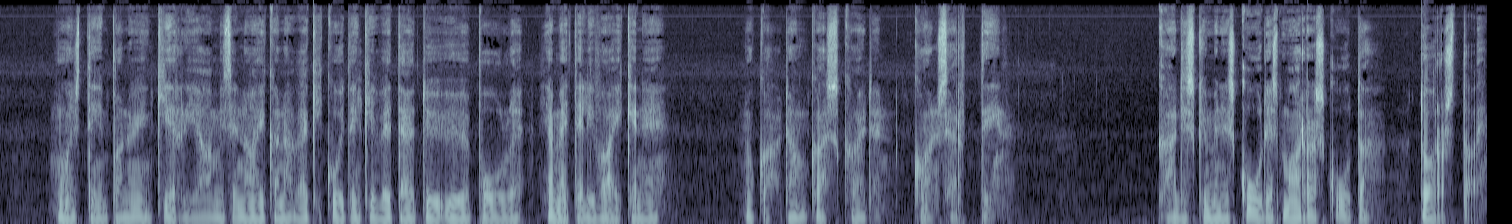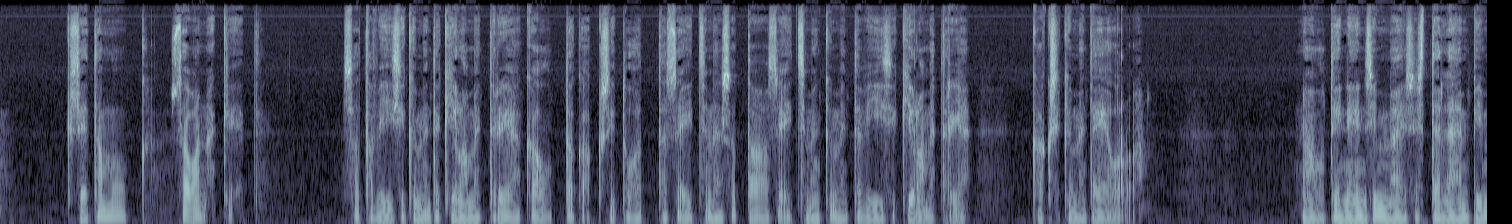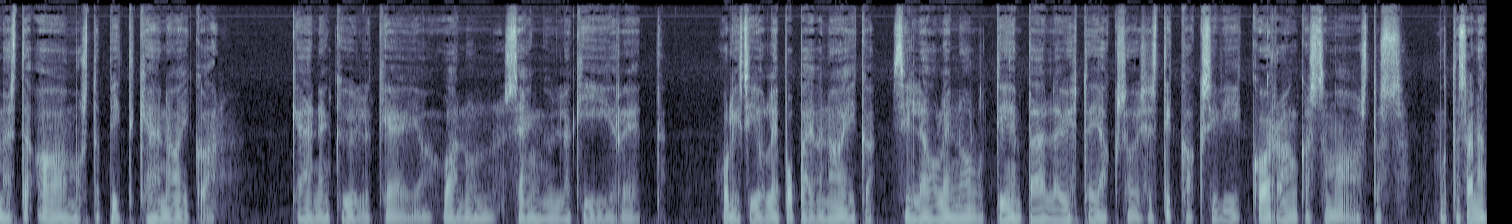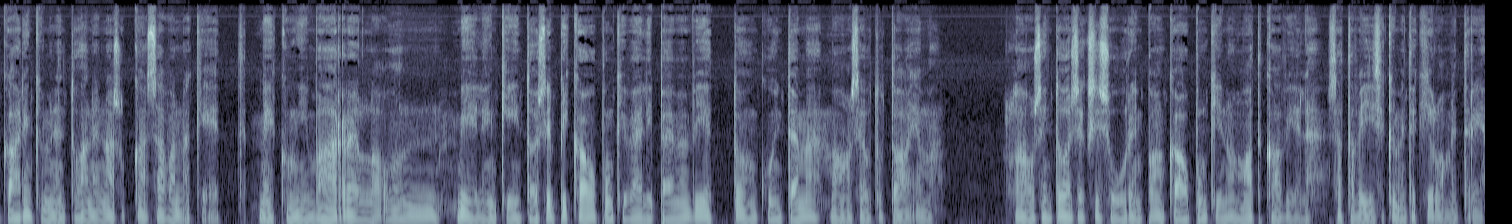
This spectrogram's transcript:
Muistiinpanojen kirjaamisen aikana väki kuitenkin vetäytyy yöpuulle ja meteli vaikenee. Nukahdan kaskaiden konserttiin. 26. marraskuuta, torstai. Xetamuk, Savanakeet. 150 kilometriä kautta 2775 kilometriä, 20 euroa. Nautin ensimmäisestä lämpimästä aamusta pitkään aikaan. Käännän kylkeä ja vanun sängyllä kiireettä. Olisi jo lepopäivän aika, sillä olen ollut tien päällä yhtäjaksoisesti kaksi viikkoa rankassa maastossa. Mutta 120 000 asukkaan Savannakeet Mekongin varrella on mielenkiintoisempi kaupunki välipäivän viettoon kuin tämä maaseututaajama. Lausin toiseksi suurimpaan kaupunkiin on matkaa vielä 150 kilometriä.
